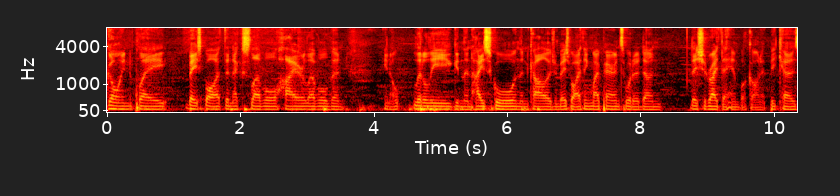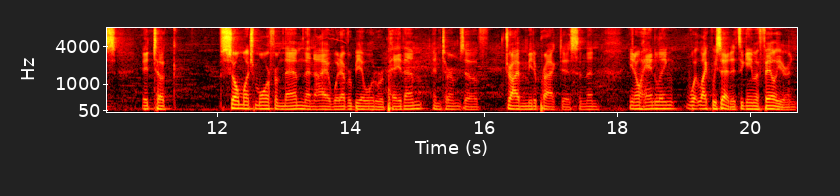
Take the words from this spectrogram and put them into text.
going to play baseball at the next level higher level than you know little league and then high school and then college and baseball i think my parents would have done they should write the handbook on it because it took so much more from them than I would ever be able to repay them in terms of driving me to practice. And then, you know, handling what, like we said, it's a game of failure. And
